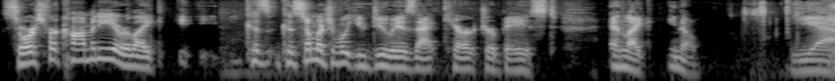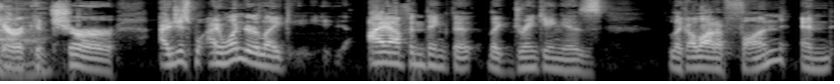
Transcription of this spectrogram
source for comedy or like because because so much of what you do is that character based and like you know Yeah, caricature. I just i wonder like i often think that like drinking is like a lot of fun and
